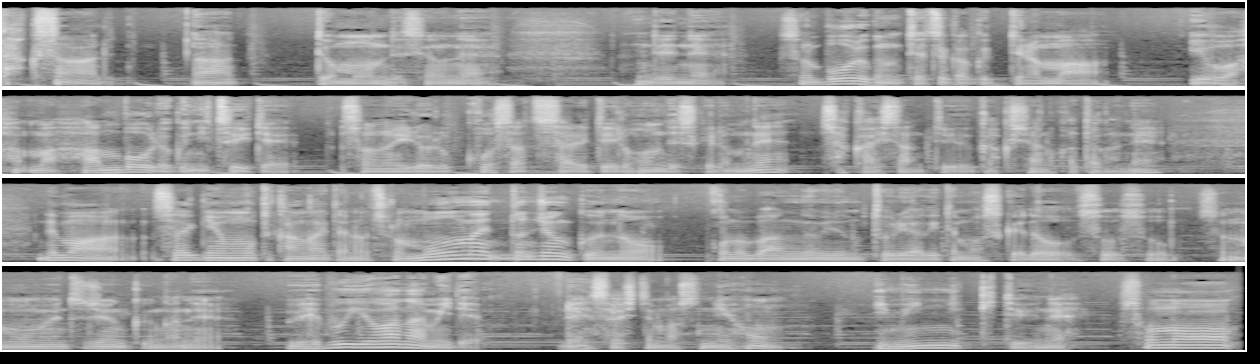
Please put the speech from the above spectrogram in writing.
たくさんあるなって思うんですよね。でねその暴力の哲学っていうのはまあ要は、まあ、反暴力についてそのいろいろ考察されている本ですけどもね酒井さんという学者の方がね。でまあ最近思って考えたのはそのモーメント潤君のこの番組でも取り上げてますけどそうそうそのモーメント潤君がねウェブ岩波で連載してます日本移民日記というねその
